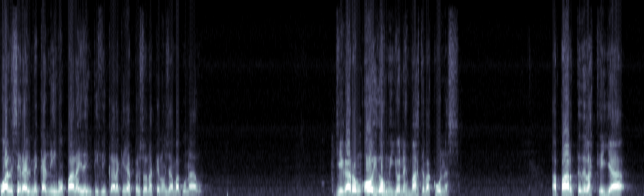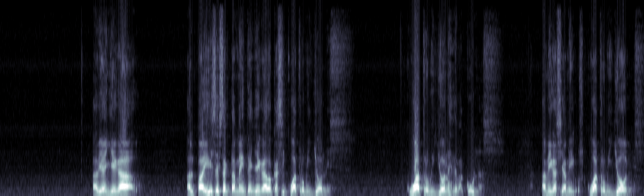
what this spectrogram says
¿Cuál será el mecanismo para identificar a aquellas personas que no se han vacunado? Llegaron hoy dos millones más de vacunas, aparte de las que ya habían llegado. Al país exactamente han llegado casi cuatro millones, cuatro millones de vacunas, amigas y amigos, cuatro millones.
